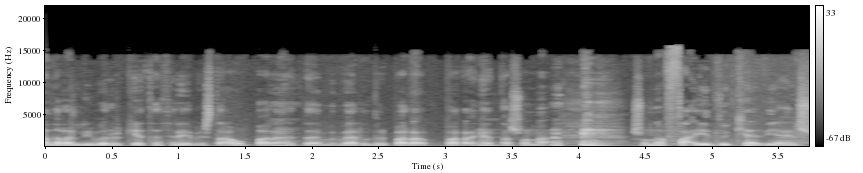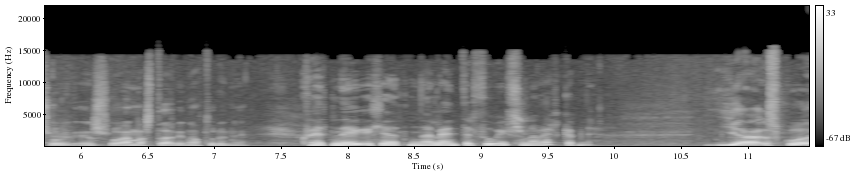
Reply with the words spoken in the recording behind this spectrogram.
aðra lífverur geta þrifist á, bara þetta verður bara, bara hérna svona, svona fæðu keðja eins og, eins og annar staðar í náttúrunni. Hvernig hérna lendir þú í svona verkefni? Já, sko,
